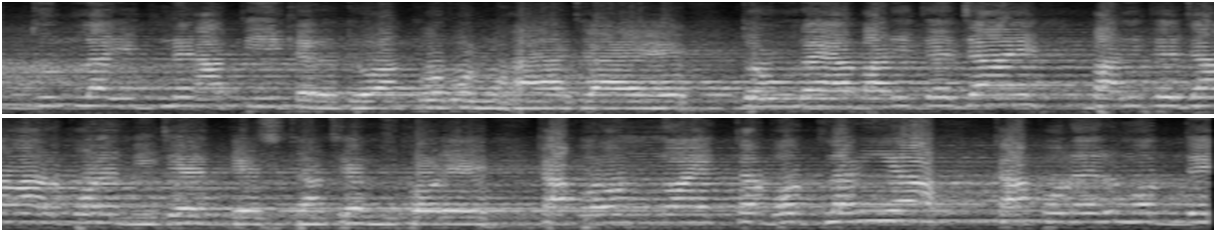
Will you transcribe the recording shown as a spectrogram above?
আব্দুল্লাহ ইবনে আতিকের দোয়া কবুল হয়ে যায়। দৌড়ায়া বাড়িতে যায়, বাড়িতে যাওয়ার পরে নিজের ড্রেসটা চেঞ্জ করে। কাপড় অন্য একটা বদলাইয়া কাপড়ের মধ্যে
